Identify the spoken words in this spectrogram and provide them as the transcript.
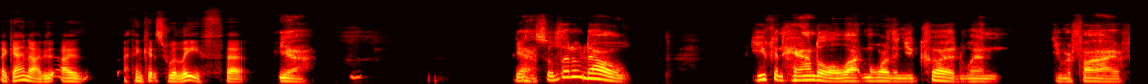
again, I, I, I think it's relief that. Yeah. Yeah. yeah. So let him know you can handle a lot more than you could when you were five,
